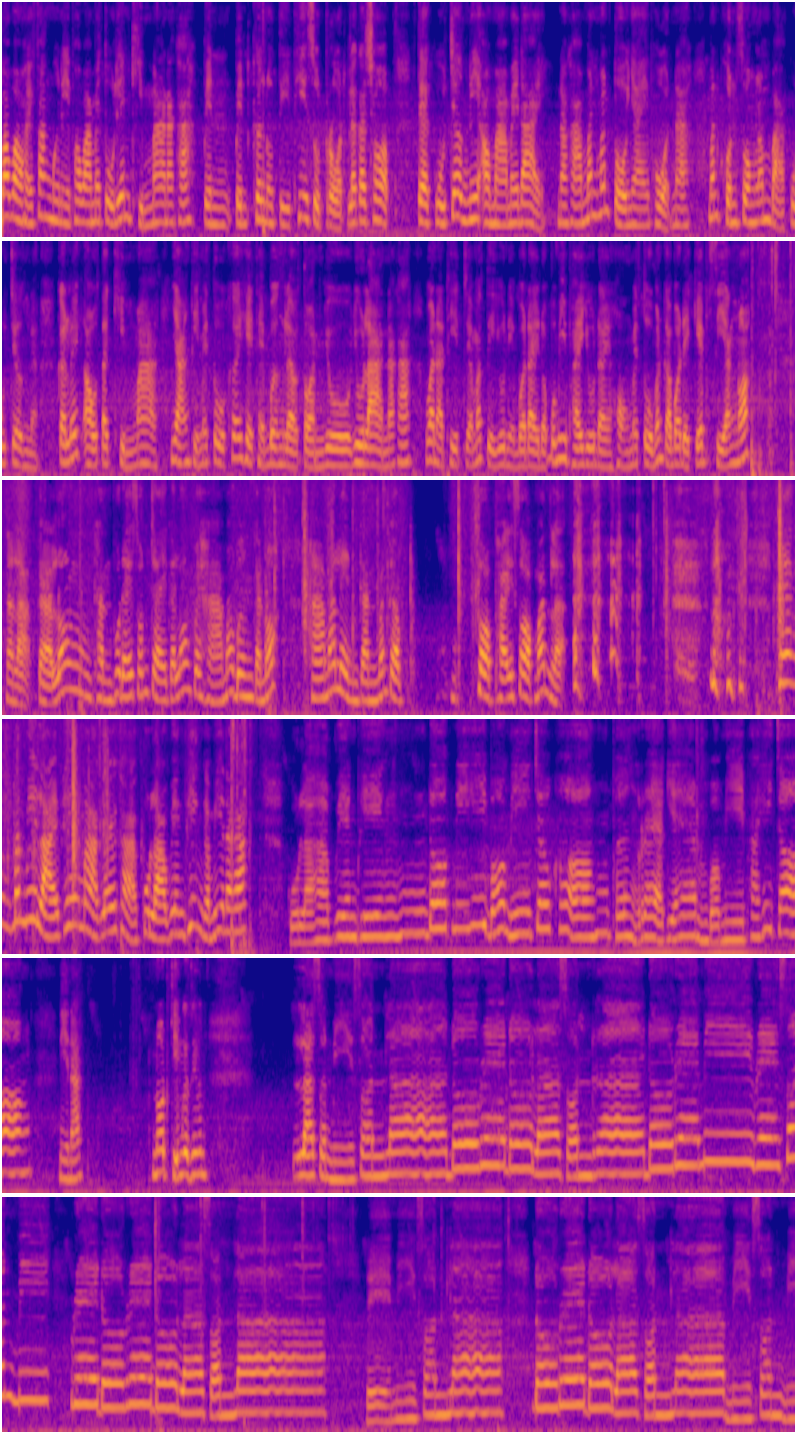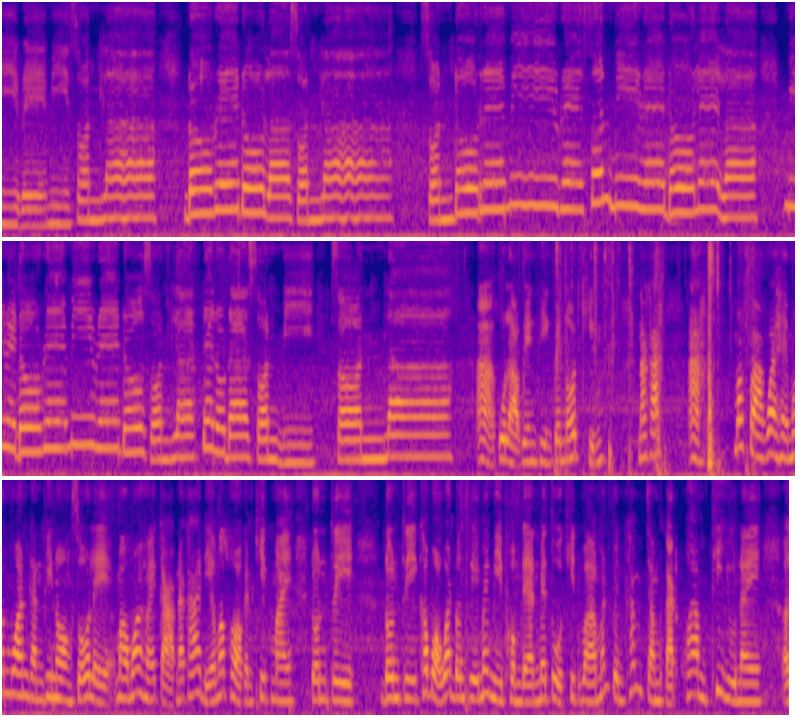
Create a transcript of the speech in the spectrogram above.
มาเว้าให้ฟังมือนี้เพราะว่าแม่ตู่เลี้ยนขิมมานะคะ เป็นเป็นเครื่องดนตรีที่สุดโปรดแล้วก็ชอบ แต่กูเจิ้งนี่เอามาไม่ได้นะคะ มันมันโตใหญ่โพดนะมันขนทรงลำบากกูเจิ้งเนี่ยก็เลยเอาแต่ขิมมาอย่างที่แม่ตู่เคยเฮ็ดให้เบิงแล้วตอนอยู่อยู่ลานนะคะ วันอาทิตย์จะมาติอยู่นี่บ่ได้ดอกบ่มีไผอยู่ใดห้องแม่ตู่มันก็บ่ได้เก็บเสียงเนาะนั่นล่ะก็ลองคันผู้ใดสนใจก็ลองไปหามาเบิงกันเนาะ หามาเล่นกันมันกับสอบไผสอบมั่นล่ะเพลงมันมีหลายเพลงมากเลยค่ะ กุหลาบเวียงพิงกับมีนะคะ กุหลาบเวียงพิง ดอกนี้บ่มีเจ้าของ เพิ่งแรกแย้มบ่มีไผจอง นี่นะ โน้ตขิมกับที่มันลาซอนมีซอนลาโดเรโดลาซอนราโดเรมีเรซอนมี เรโดเรโดลาซอนลาเรมีซอนลาโดเรโดลาซอนลา มีซอนมีเรมีซอนลา โดเรโดลาซอนลาซอนโดเรมีเรซอนมีเรโดเลลา มีเรโดเรมีเรโดซอนลาเดโดดาซอนมีซอนลา อะกุหลาบเวียงพิงเป็นโน้ตขิมนะคะ อะ มาฝากไว้ให้มวนๆกันพี่น้องโซเลเมาม้อยหอยกาบนะคะ เดี๋ยวมาพอกันคลิปใหม่ดนตรี ดนตรีเขาบอกว่าดนตรีไม่มีพรมแดนแม่ตู่คิดว่ามันเป็นคำจำกัดความที่อยู่ใน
